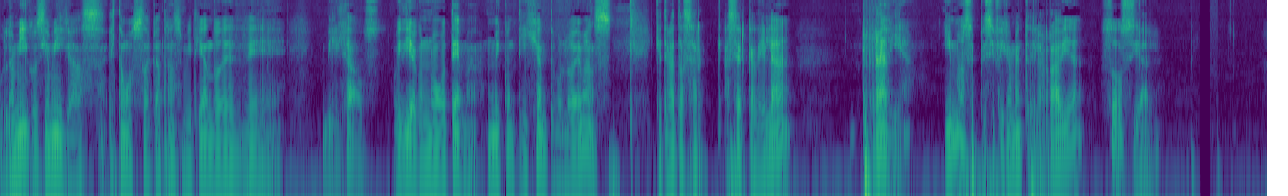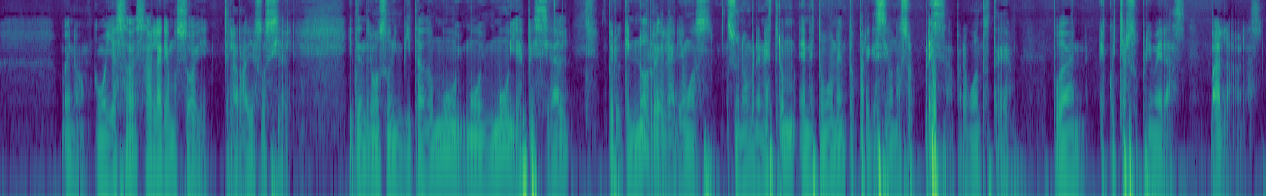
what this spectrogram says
Hola amigos y amigas, estamos acá transmitiendo desde Billy House, hoy día con un nuevo tema, muy contingente por lo demás, que trata acerca de la rabia, y más específicamente de la rabia social. Bueno, como ya sabes, hablaremos hoy de la rabia social. Y tendremos un invitado muy, muy, muy especial, pero que no revelaremos su nombre en, en estos momentos para que sea una sorpresa para ustedes puedan escuchar sus primeras palabras.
